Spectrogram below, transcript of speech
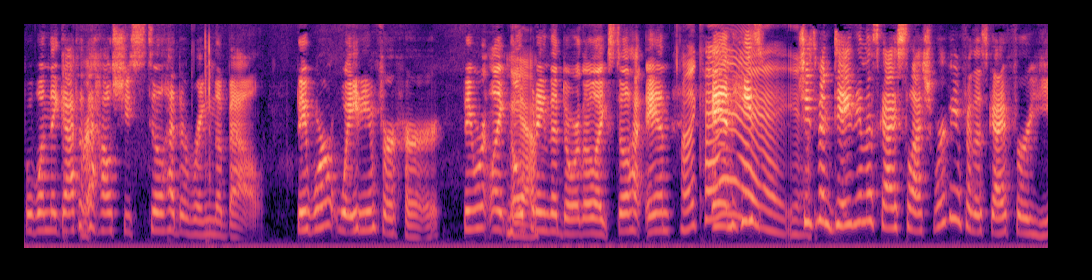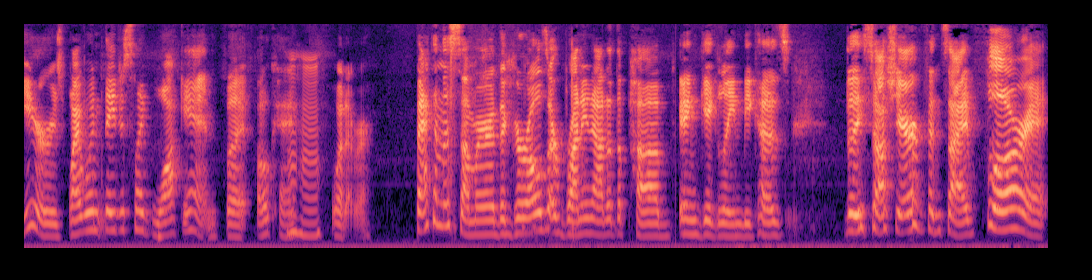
But when they got to the house, she still had to ring the bell. They weren't waiting for her. They weren't like Yeah. opening the door. They're like still ha- and Like, And he's- Yeah. she's been dating this guy slash working for this guy for years. Why wouldn't they just like walk in? But okay Mhm. whatever. Back in the summer, the girls are running out of the pub and giggling because they saw sheriff inside. Floor it,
